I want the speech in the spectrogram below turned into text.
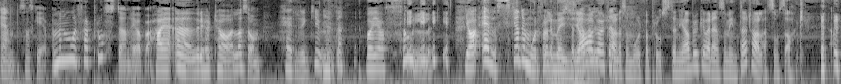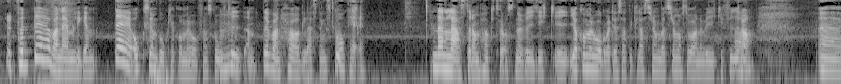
en som skrev Men morfar prosten och jag bara Har jag aldrig hört talas om Herregud Var jag full? Jag älskade morfar Till och med jag har jag var hört talas om morfar prosten. Jag brukar vara den som inte har talat om saker. För det var nämligen Det är också en bok jag kommer ihåg från skoltiden. Det var en högläsningsbok. Okej. Den läste de högt för oss när vi gick i, jag kommer ihåg vart jag satt i klassrummet så det måste vara när vi gick i fyran. Eh,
